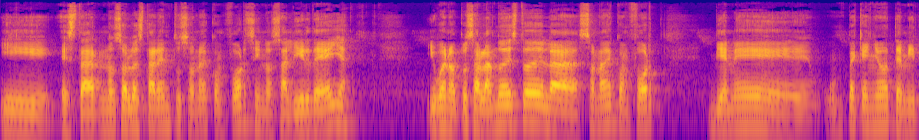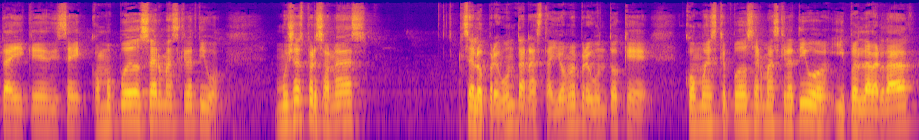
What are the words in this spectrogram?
y estar, no solo estar en tu zona de confort, sino salir de ella. Y bueno, pues hablando de esto de la zona de confort, viene un pequeño temita ahí que dice, ¿cómo puedo ser más creativo? Muchas personas se lo preguntan, hasta yo me pregunto que, ¿cómo es que puedo ser más creativo? Y pues la verdad,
